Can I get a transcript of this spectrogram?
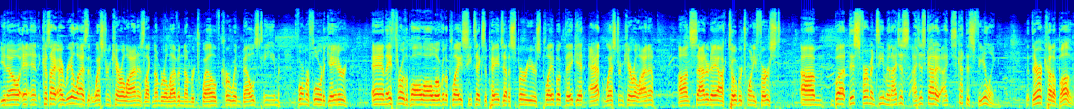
You know, and because I, I realized that Western Carolina is like number 11, number 12, Kerwin Bell's team, former Florida Gator and they throw the ball all over the place. He takes a page out of Spurrier's playbook. They get at Western Carolina on Saturday, October 21st. Um, but this Furman team, and I just, I just got, I just got this feeling that they're a cut above.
